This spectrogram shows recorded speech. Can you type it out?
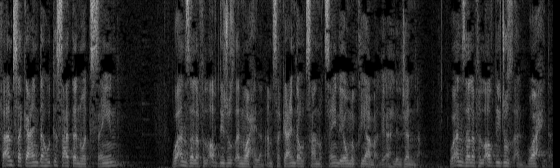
فأمسك عنده تسعة وتسعين وأنزل في الأرض جزءا واحدا. أمسك عنده تسعة وتسعين ليوم القيامة لأهل الجنة. وأنزل في الأرض جزءا واحدا.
